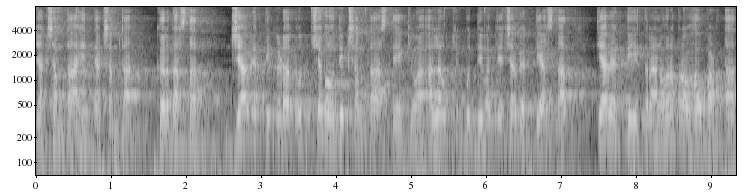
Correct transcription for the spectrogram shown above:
ज्या क्षमता आहेत त्या क्षमता करत असतात. ज्या व्यक्तीकडं उच्च बौद्धिक क्षमता असते किंवा अलौकिक बुद्धिमत्तेच्या व्यक्ती असतात त्या व्यक्ती इतरांवर प्रभाव पाडतात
